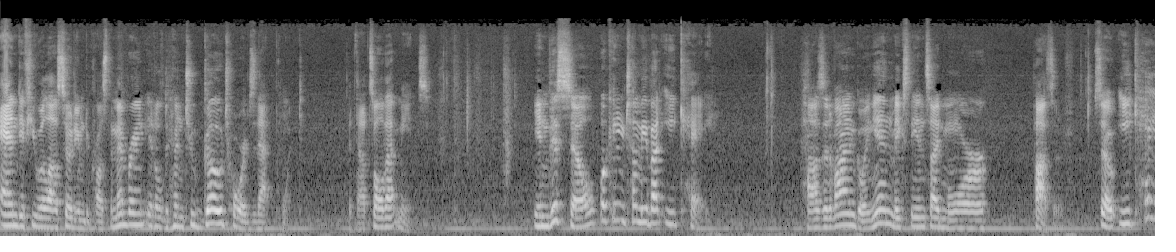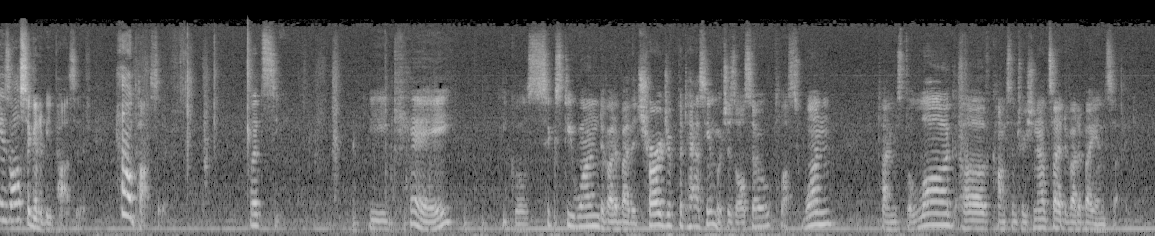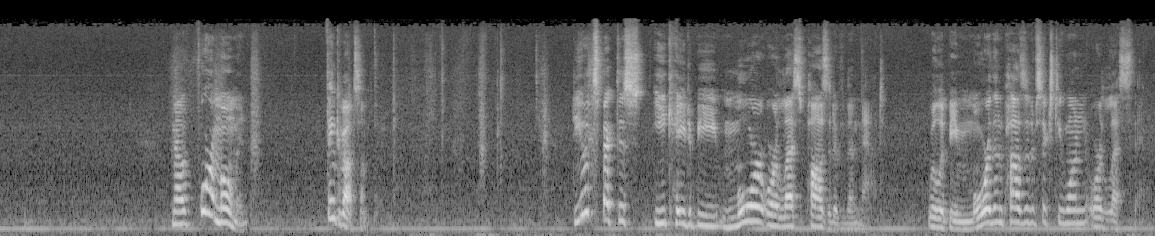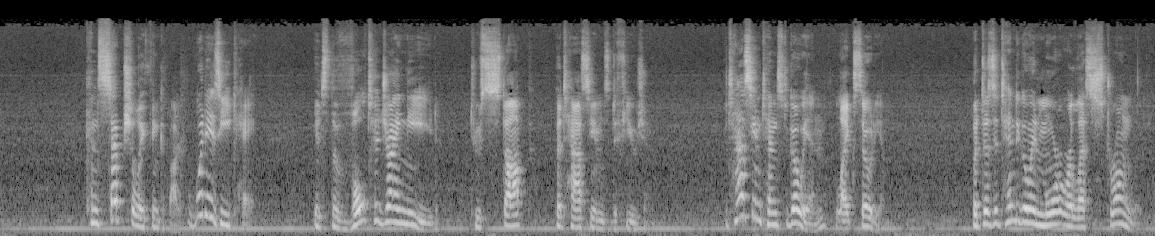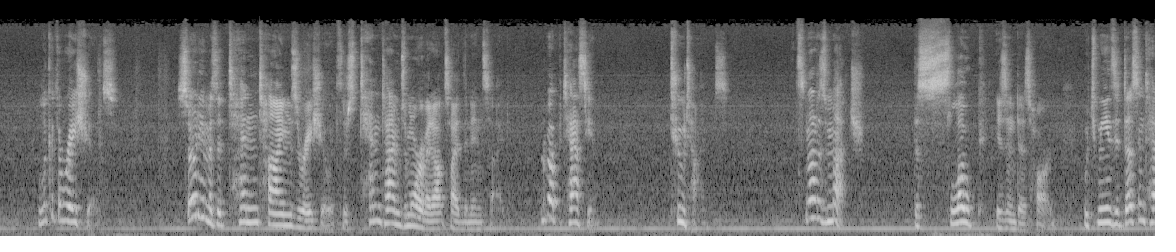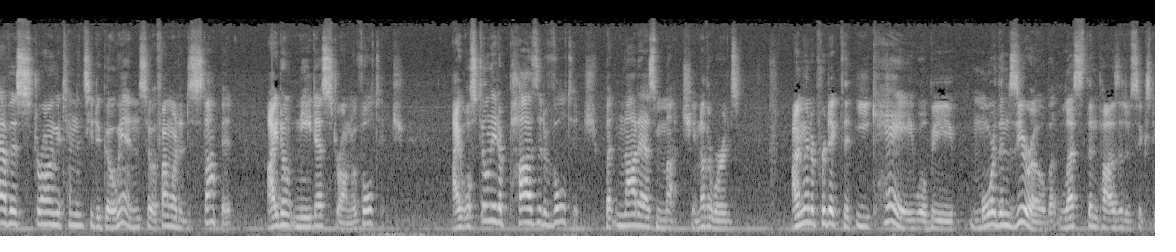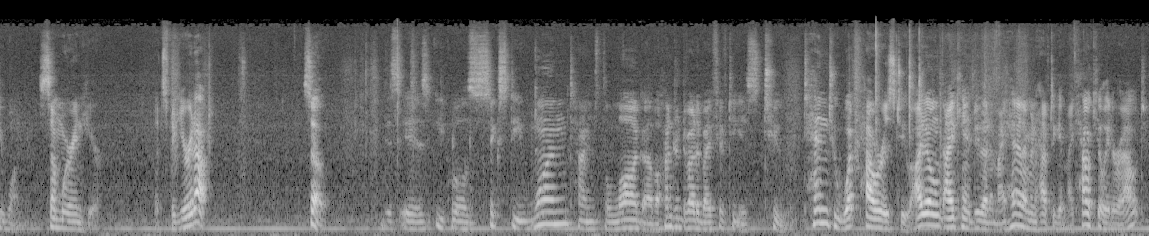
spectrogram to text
And if you allow sodium to cross the membrane, it'll tend to go towards that point. But that's all that means. In this cell, what can you tell me about EK? Positive ion going in makes the inside more positive. So EK is also going to be positive. How positive? Let's see. EK equals 61 divided by the charge of potassium, which is also plus 1, times the log of concentration outside divided by inside. Now, for a moment, think about something. Do you expect this EK to be more or less positive than that? Will it be more than positive 61 or less than? conceptually think about it. What is EK? It's the voltage I need to stop potassium's diffusion. Potassium tends to go in, like sodium. But does it tend to go in more or less strongly? Look at the ratios. Sodium has a 10 times ratio. It's, there's 10 times more of it outside than inside. What about potassium? Two times. It's not as much. The slope isn't as hard which means it doesn't have as strong a tendency to go in, so if I wanted to stop it, I don't need as strong a voltage. I will still need a positive voltage, but not as much. In other words, I'm going to predict that EK will be more than zero, but less than positive 61, somewhere in here. Let's figure it out. So, this is equals 61 times the log of 100 divided by 50 is 2. 10 to what power is 2? I don't I can't do that in my head. I'm going to have to get my calculator out.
